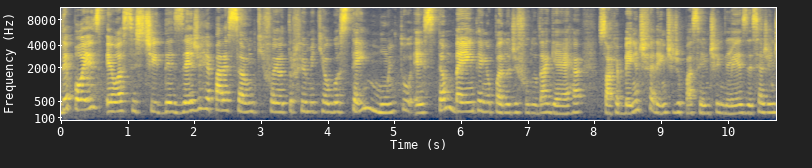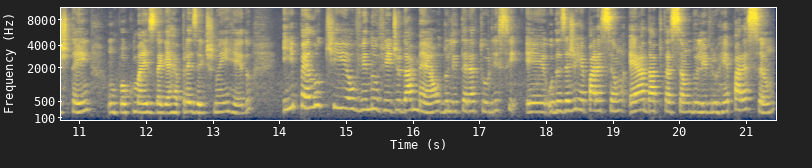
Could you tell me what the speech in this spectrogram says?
Depois eu assisti Desejo e Reparação, que foi outro filme que eu gostei muito. Esse também tem o pano de fundo da guerra, só que é bem diferente de O Paciente Inglês. Esse a gente tem um pouco mais da guerra presente no enredo. E pelo que eu vi no vídeo da Mel, do Literaturice, O Desejo de Reparação é a adaptação do livro Reparação,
